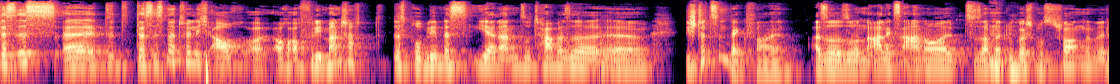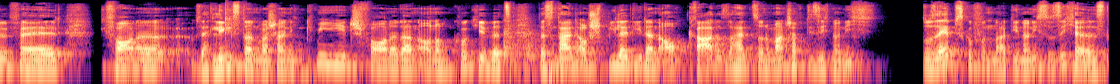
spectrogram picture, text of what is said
das ist, äh, das ist natürlich auch, auch, auch für die Mannschaft das Problem, dass ihr dann so teilweise äh, die Stützen wegfallen. Also so ein Alex Arnold zusammen mit Lukas Muschong im Mittelfeld, vorne, links dann wahrscheinlich ein Kmietsch, vorne dann auch noch ein Kurkiewicz. Das sind halt auch Spieler, die dann auch gerade so halt so eine Mannschaft, die sich noch nicht so selbst gefunden hat, die noch nicht so sicher ist.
